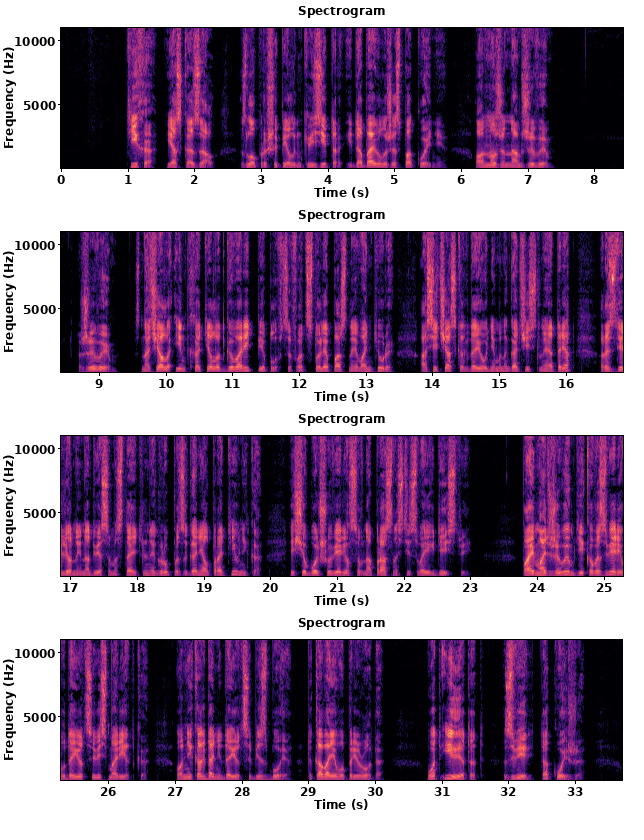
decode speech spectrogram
«Тихо», — я сказал. Зло прошипел инквизитор и добавил уже спокойнее. «Он нужен нам живым». «Живым». Сначала Инг хотел отговорить пепловцев от столь опасной авантюры, а сейчас, когда его немногочисленный отряд, разделенный на две самостоятельные группы, загонял противника — еще больше уверился в напрасности своих действий. Поймать живым дикого зверя удается весьма редко. Он никогда не дается без боя. Такова его природа. Вот и этот зверь такой же.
